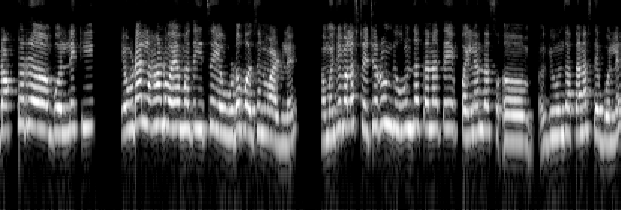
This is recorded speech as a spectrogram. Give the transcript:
डॉक्टर बोलले की एवढ्या लहान वयामध्ये हिचं एवढं वजन वाढलंय. म्हणजे मला स्ट्रेचरवरून घेऊन जाताना ते पहिल्यांदाच घेऊन जातानाच ते बोलले.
